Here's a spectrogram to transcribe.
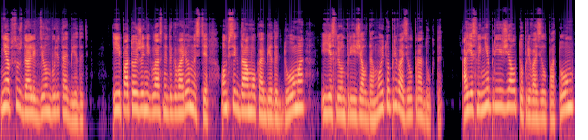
не обсуждали, где он будет обедать. И по той же негласной договоренности он всегда мог обедать дома, и если он приезжал домой, то привозил продукты. А если не приезжал, то привозил потом,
